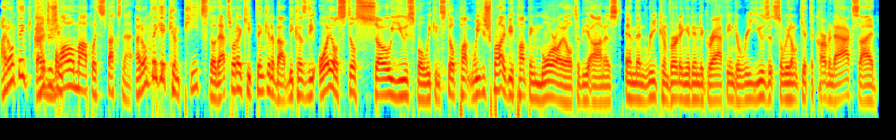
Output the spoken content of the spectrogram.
I don't think They hydrogen. blow them up with Stuxnet. I don't think it competes though. That's what I keep thinking about because the oil is still so useful. We can still pump. We should probably be pumping more oil to be honest, and then reconverting it into graphene to reuse it so we don't get the carbon dioxide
